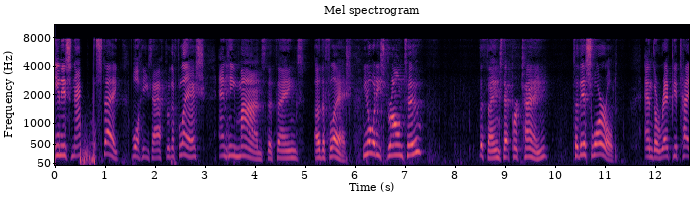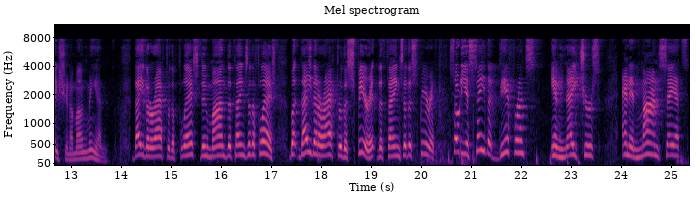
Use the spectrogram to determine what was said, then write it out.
in his natural state? Well, he's after the flesh and he minds the things of the flesh. You know what he's drawn to? The things that pertain to this world and the reputation among men. They that are after the flesh do mind the things of the flesh, but they that are after the Spirit, the things of the Spirit. So, do you see the difference in natures and in mindsets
